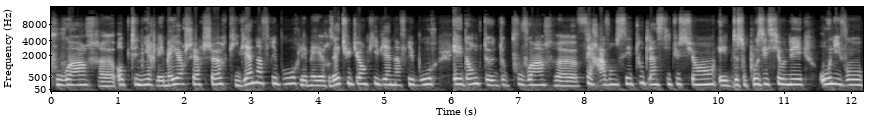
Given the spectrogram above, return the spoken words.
pouvoir euh, obtenir les meilleurs chercheurs qui viennent à Fribourg, les meilleurs étudiants qui viennent à Fribourg, et donc de, pouvoir euh, faire avancer toute l'institution et de se positionner au niveau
